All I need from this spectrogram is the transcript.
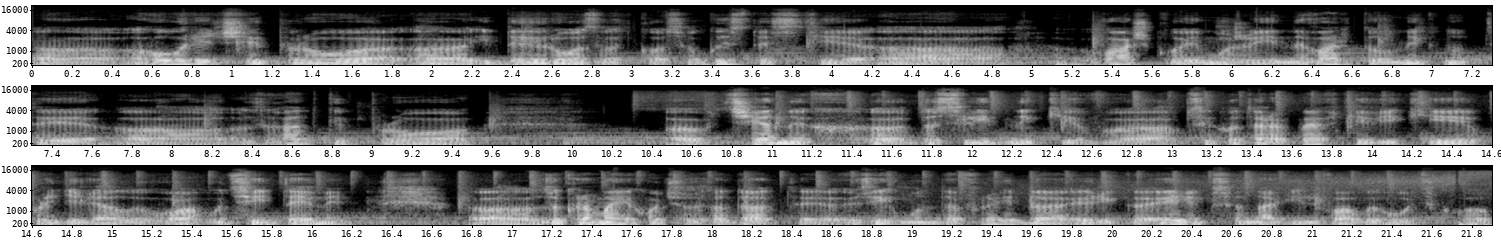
Е, Говорячи про е, ідею розвитку особистості, е, важко і може і не варто уникнути згадки про вчених дослідників, психотерапевтів, які приділяли увагу цій темі. Зокрема, я хочу згадати Зігмунда Фрейда, Еріка Еріксона і Льва Вигоцького.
